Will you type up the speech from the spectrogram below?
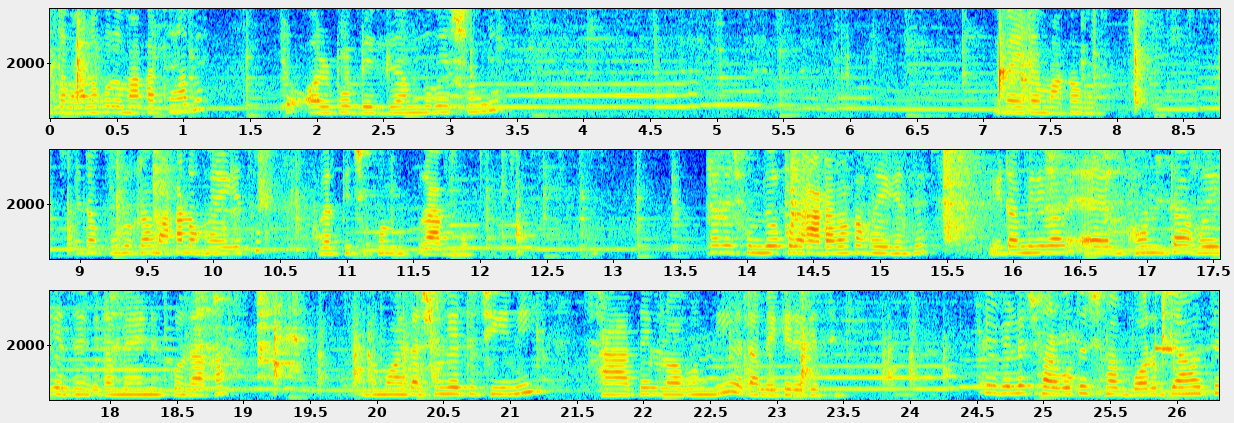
এটা ভালো করে মাখাতে হবে। তো অল্প বেগ্রাম দেবো এর সঙ্গে। এবার এটা মাখাবো। এটা পুরোটা মাখানো হয়ে গেছে, এবার কিছুক্ষণ রাখব। তাহলে সুন্দর করে আটা মাখা হয়ে গেছে। এটা মিনিমাম এক ঘণ্টা হয়ে গেছে এটা ম্যারিনেট করে রাখা। এটা ময়দার সঙ্গে একটু চিনি সাথে লবণ দিয়ে এটা মেখে রেখেছি। বেলে শরবতে সব বরফ দেওয়া হচ্ছে,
